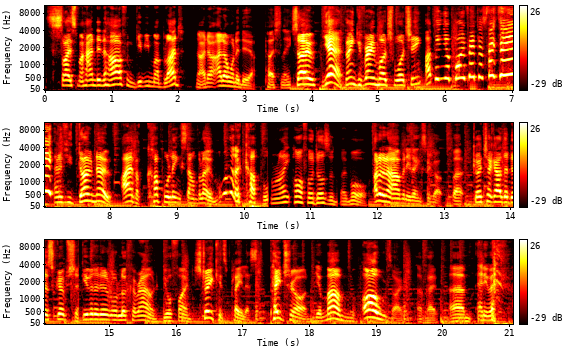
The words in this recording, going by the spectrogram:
slice my hand in half and give you my blood? No, I don't I don't want to do that, personally. So yeah, thank you very much for watching. I've been your boy Fred Dyslexic! And if you don't know, I have a couple links down below. More than a couple, right? Half a dozen, no more. I don't know how many links I got, but go check out the description. Give it a little look around. You'll find Stray Kids playlist, Patreon, your mum. Oh, sorry. Okay. Um. Anyway,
